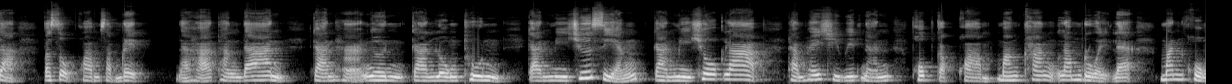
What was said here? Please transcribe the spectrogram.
จะประสบความสำเร็จ นะคะทางด้านการหาเงิน การลงทุน การมีชื่อเสียง การมีโชคลาภทำให้ชีวิตนั้นพบกับความมั่งคั่งร่ำรวยและมั่นคง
